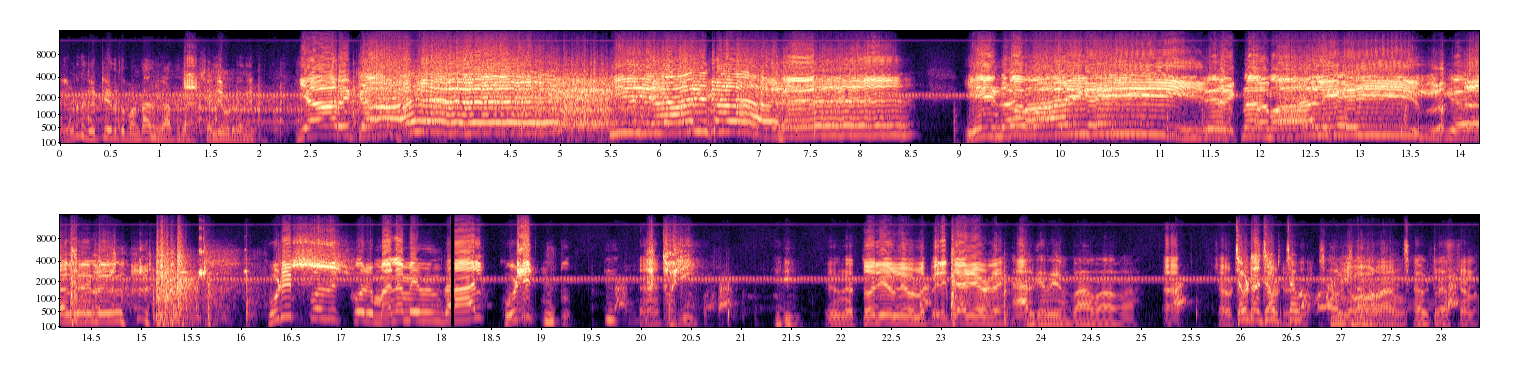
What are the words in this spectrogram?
എവിടുന്ന് കെട്ടിയെടുത്ത് പണ്ടാരും രാത്രി ശല്യം ഇവിടുത്തെ யாருக்காக இது யாருக்காக இந்த மாளிகை ரத்ன மாளிகை குடிப்பதற்கு ஒரு மனம் இருந்தால் குடிப்பு ഇത് നെത്തോലിയുള്ളേ ഉള്ളു പെരിച്ചാഴിയുടെ ആർക്കറിയാം വാ വാ വാ ആ, ചവിട്ട്, ചവിട്ട്, ചവിട്ട്, ചവിട്ട്.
